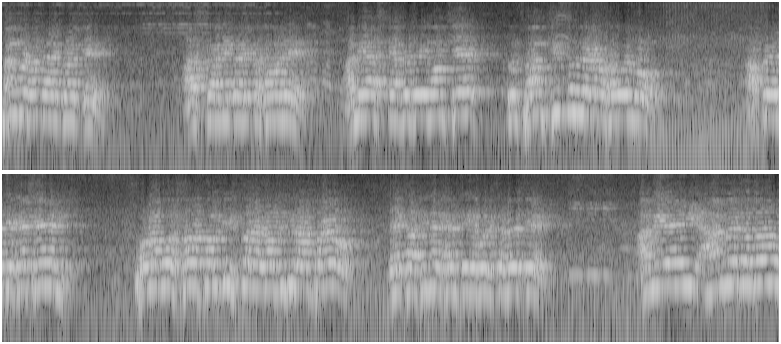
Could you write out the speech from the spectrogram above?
সংগঠন দাঁড় করেছে। আজকে অনেক কথা বলে। আমি আজকে আপনাদের মঞ্চে সংক্ষিপ্ত কথা বলব। আপনারা দেখেছেন, ষোলো বছর চল্লিশ করে রাজনীতি করার পরেও শেখ হাসিনা এখান থেকে পরিষ্কার হয়েছে। আমি এই আহমেদ আজম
